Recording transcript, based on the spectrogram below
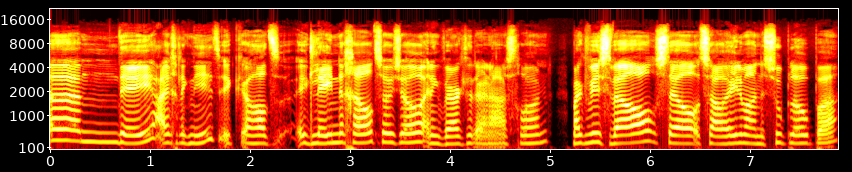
Uh, nee, eigenlijk niet. Ik, had, ik leende geld sowieso en ik werkte daarnaast gewoon. Maar ik wist wel, stel het zou helemaal in de soep lopen,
